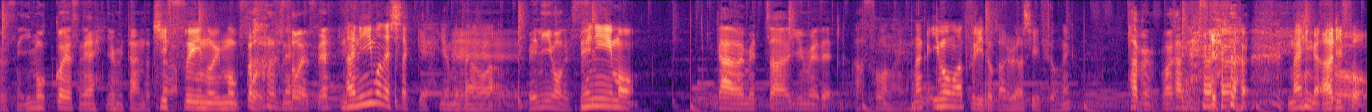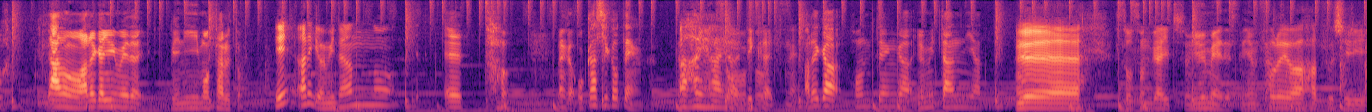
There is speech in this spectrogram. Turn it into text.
そうですね。芋っ子ですね。読谷だった生ら。粋の芋っ子そうですね。そうですね。何芋でしたっけ？読谷は、えー紅芋です。紅芋がめっちゃ有名で、あそうなんや。なんか芋祭りとかあるらしいですよね。多分わかんないですけど。ないんがありそう。あのあれが有名で紅芋タルト。えあれ読谷の？えーっとなんかお菓子御殿あはいはいはい。でっかいですね。あれが本店が読谷にあって。え。そうそんぐらいちょっと有名ですねそれは初知り。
